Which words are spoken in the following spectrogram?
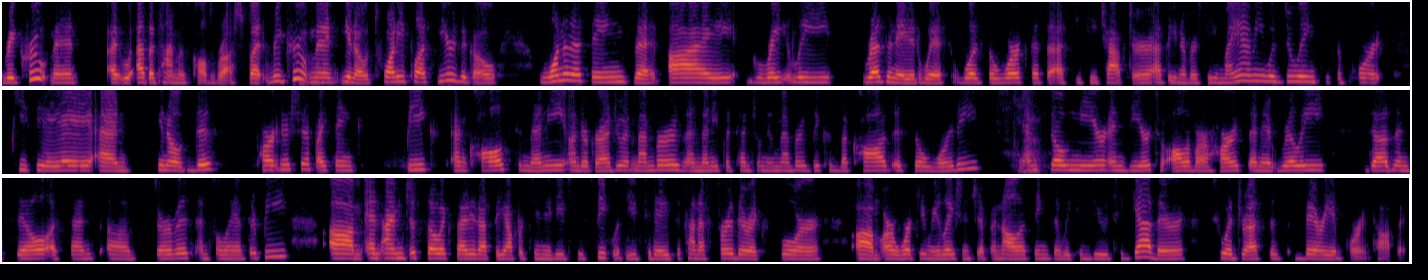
recruitment I, at the time it was called rush but mm-hmm. recruitment you know 20 plus years ago one of the things that i greatly resonated with was the work that the SDT chapter at the University of Miami was doing to support PCAA. And, you know, this partnership, I think, speaks and calls to many undergraduate members and many potential new members because the cause is so worthy yeah. and so near and dear to all of our hearts. And it really does instill a sense of service and philanthropy. Um, and I'm just so excited at the opportunity to speak with you today to kind of further explore um, our working relationship and all the things that we can do together to address this very important topic.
